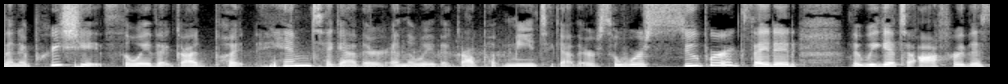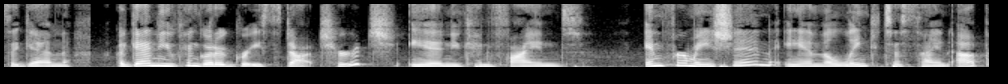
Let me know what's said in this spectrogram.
and appreciates the way that God put him together and the way that God put me together. So we're super excited that we get to offer this again. Again, you can go to grace.church and you can find information and the link to sign up.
